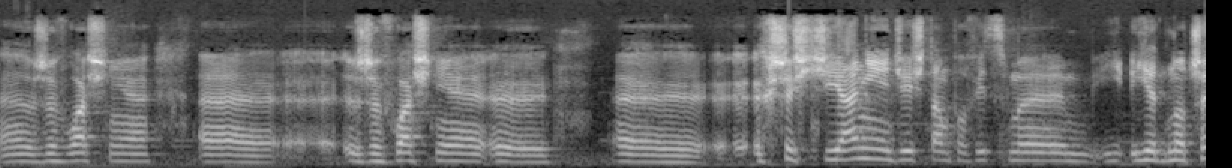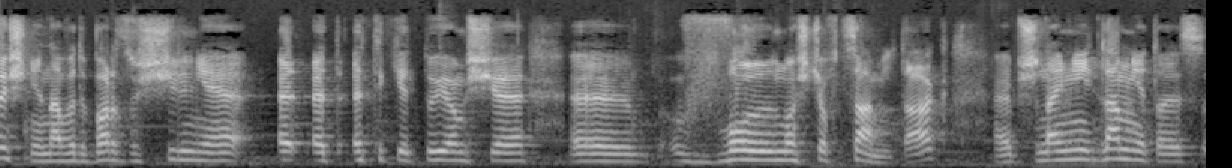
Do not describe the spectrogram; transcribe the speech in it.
e, że właśnie, e, że właśnie chrześcijanie gdzieś tam powiedzmy jednocześnie, nawet bardzo silnie etykietują się wolnościowcami, tak? Przynajmniej dla mnie to jest,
